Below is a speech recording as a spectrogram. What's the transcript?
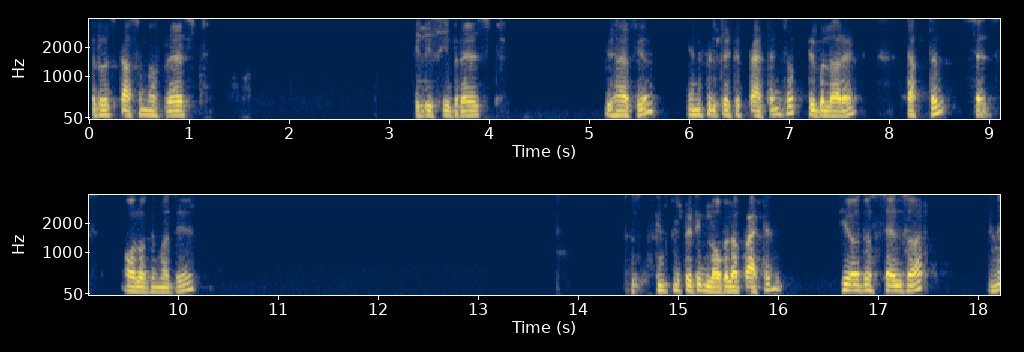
scirrhous carcinoma breast, IDC breast. You have here infiltrative patterns of tubular and ductal cells. All of them are there. This infiltrating lobular pattern. Here the cells are in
